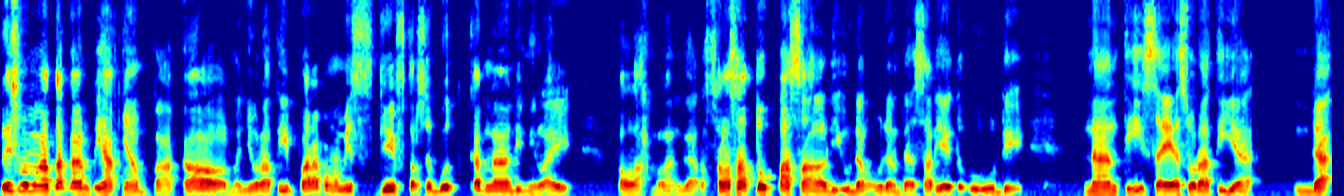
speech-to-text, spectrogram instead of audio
Risma mengatakan pihaknya bakal menyurati para pengemis gift tersebut karena dinilai telah melanggar salah satu pasal di Undang-Undang Dasar yaitu UUD. Nanti saya surati ya, ndak,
